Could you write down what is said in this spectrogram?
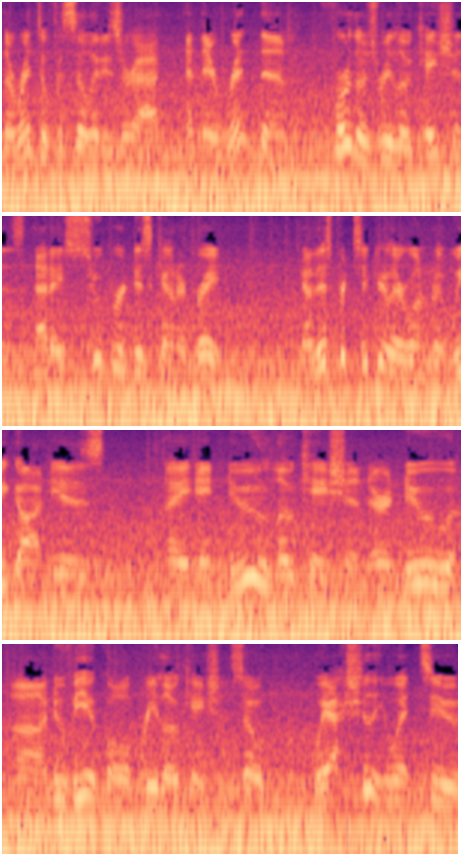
the rental facilities are at, and they rent them for those relocations at a super discounted rate. Now, this particular one that we got is a, a new location or a new uh, new vehicle relocation. So we actually went to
